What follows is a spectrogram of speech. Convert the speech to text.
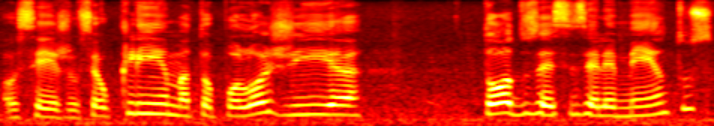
ou seja, o seu clima, topologia, todos esses elementos,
